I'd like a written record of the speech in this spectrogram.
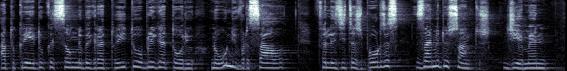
a criar educação não gratuito obrigatório, no universal. Felicitas Borges, Zaime dos Santos, GMN.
